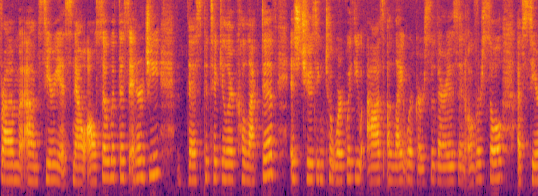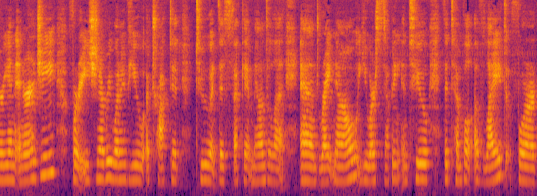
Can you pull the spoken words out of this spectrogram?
from um, Sirius. Now, also with this energy, this particular collective is choosing to work with you as a light worker. So there is an oversoul of Sirian energy for each and every one of you attracted to this second mandala. And right now, you are stepping into the temple of light for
